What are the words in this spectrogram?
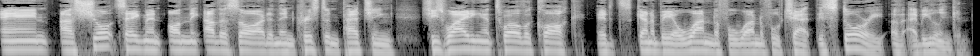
and a short segment on the other side, and then Kristen Patching. She's waiting at 12 o'clock. It's going to be a wonderful, wonderful chat. This story of Abby Lincoln.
